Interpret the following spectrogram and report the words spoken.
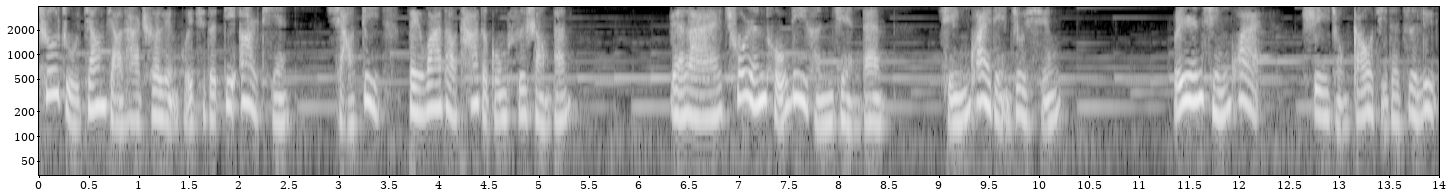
车主将脚踏车领回去的第二天，小弟被挖到他的公司上班。原来出人头地很简单，勤快点就行。为人勤快是一种高级的自律。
